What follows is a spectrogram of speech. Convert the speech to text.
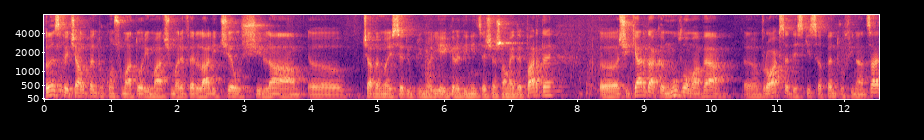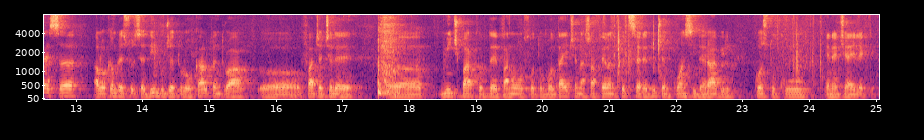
în special pentru consumatorii mari și mă refer la liceu și la uh, ce avem noi sediu primăriei, grădinițe și așa mai departe. Uh, și chiar dacă nu vom avea uh, vreo axă deschisă pentru finanțare, să alocăm resurse din bugetul local pentru a uh, face cele uh, mici parcuri de panouri fotovoltaice în așa fel încât să reducem considerabil costul cu energia electrică.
